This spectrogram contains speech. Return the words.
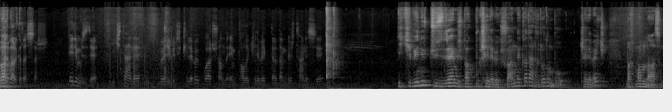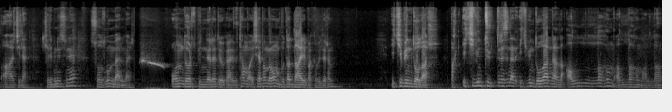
Merhaba Bak arkadaşlar. Elimizde iki tane böyle bir kelebek var. Şu anda en pahalı kelebeklerden bir tanesi. 2300 liraymış bak bu kelebek. Şu an ne kadardır oğlum bu kelebek? Bakmam lazım acilen. Kelebeğin ismi Solgun mermer. 14 bin lira diyor galiba. Tam şey yapamıyorum ama bu da daha iyi bakabilirim. 2000 dolar. Bak 2000 Türk lirası nerede? 2000 dolar nerede? Allah'ım Allah'ım Allah'ım.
